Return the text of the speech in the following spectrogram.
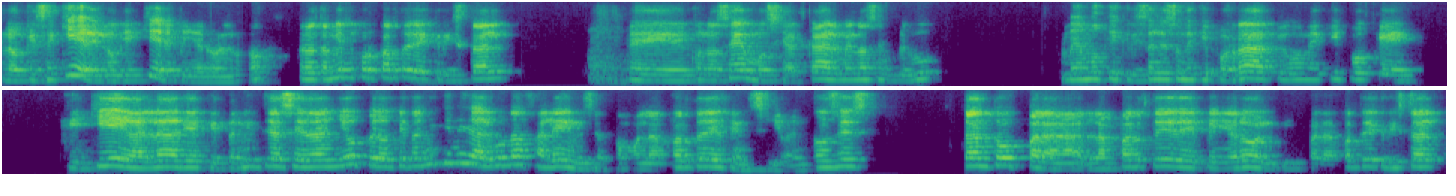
lo que se quiere, lo que quiere Peñarol, ¿no? Pero también por parte de Cristal, eh, conocemos y acá, al menos en Perú, vemos que Cristal es un equipo rápido, un equipo que, que llega al área, que también te hace daño, pero que también tiene algunas falencias, como la parte defensiva. Entonces, tanto para la parte de Peñarol y para la parte de Cristal,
